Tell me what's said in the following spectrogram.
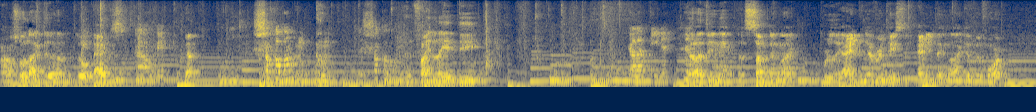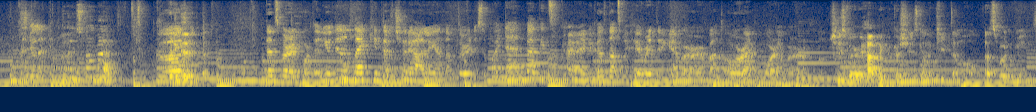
I also like the little eggs. Ah, okay. Yeah. Chocobon. the chocobon. And finally the Galatine. Galatini. That's something like really, I never tasted anything like it before. And you like it? Uh, It's not bad. Good, Pretty good. That's very important. You didn't like Kinder Cereali and I'm very disappointed, but it's okay because that's my favorite thing ever. But or whatever. She's very happy because she's gonna keep them all. That's what it means.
